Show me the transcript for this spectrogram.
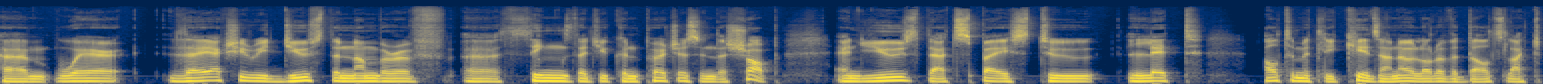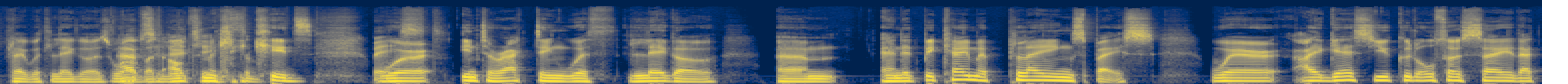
um, where they actually reduced the number of uh, things that you can purchase in the shop and use that space to let ultimately kids i know a lot of adults like to play with lego as well Absolutely. but ultimately kids best. were interacting with lego um, and it became a playing space where I guess you could also say that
